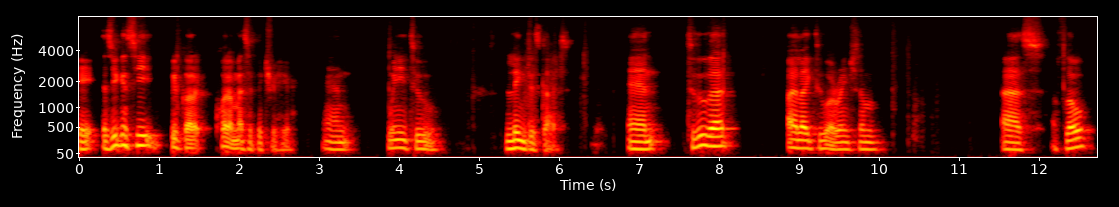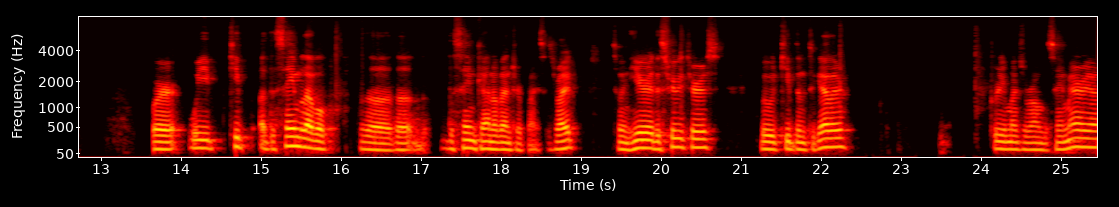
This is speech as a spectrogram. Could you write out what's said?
Okay, as you can see, we've got a, quite a messy picture here. And we need to link these guys. And to do that, I like to arrange them as a flow where we keep at the same level the, the, the same kind of enterprises, right? So in here, distributors, we would keep them together pretty much around the same area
